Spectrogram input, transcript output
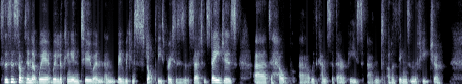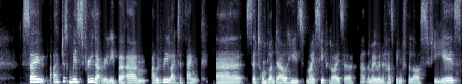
So this is something that we're, we're looking into and, and maybe we can stop these processes at certain stages uh, to help uh, with cancer therapies and other things in the future. So I've just whizzed through that really, but um, I would really like to thank uh, Sir Tom Blundell, who's my supervisor at the moment and has been for the last few years,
